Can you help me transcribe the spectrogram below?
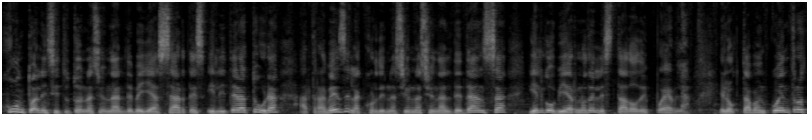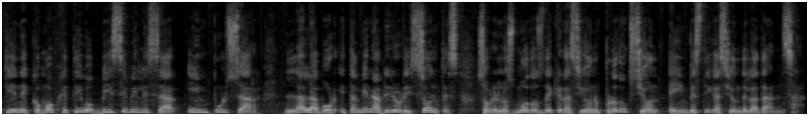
junto al Instituto Nacional de Bellas Artes y Literatura a través de la Coordinación Nacional de Danza y el Gobierno del Estado de Puebla. El octavo encuentro tiene como objetivo visibilizar, impulsar la labor y también abrir horizontes sobre los modos de creación, producción e investigación de la danza.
